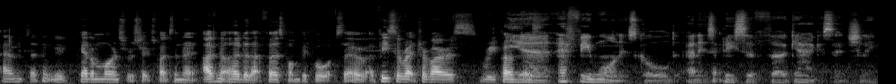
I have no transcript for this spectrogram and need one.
Um, so I think we get on more into restriction factors in a minute. I've not heard of that first one before. So a piece of retrovirus repurposed. Yeah, FV1 it's called, and it's okay. a piece of uh, gag essentially.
